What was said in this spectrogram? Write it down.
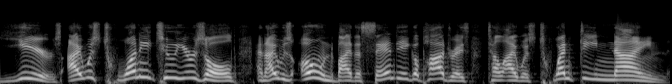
years. I was 22 years old and I was owned by the San Diego Padres till I was 29.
